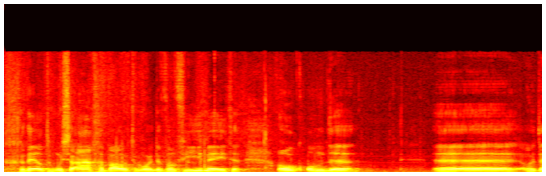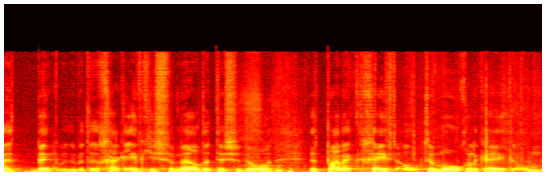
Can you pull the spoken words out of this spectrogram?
gedeelte moest aangebouwd worden van 4 meter. Ook om de. eh, oh, dat, ben ik, dat ga ik eventjes vermelden tussendoor. Het park geeft ook de mogelijkheid om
